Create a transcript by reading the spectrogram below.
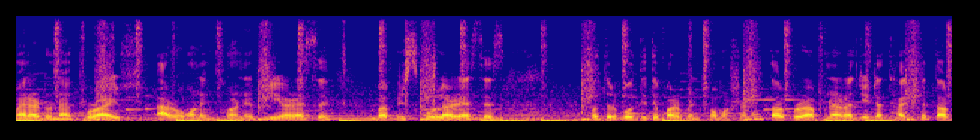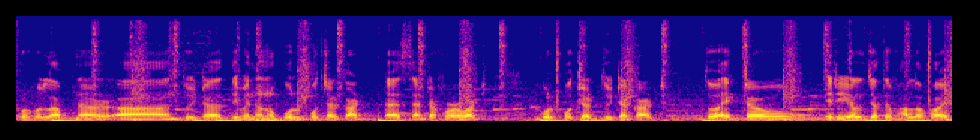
ম্যারাডোনা ক্রাইফ আরও অনেক ধরনের প্লেয়ার আছে, বা স্কুল আর এসএস ওদেরকেও দিতে পারবেন, সমস্যা নেই। তারপর আপনারা যেটা থাকবে, তারপর হলো আপনার দুইটা দিবেন হলো goal poacher card centre forward goal poacher দুইটা কার্ড তো একটাও এরিয়াল যাতে ভালো হয়,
